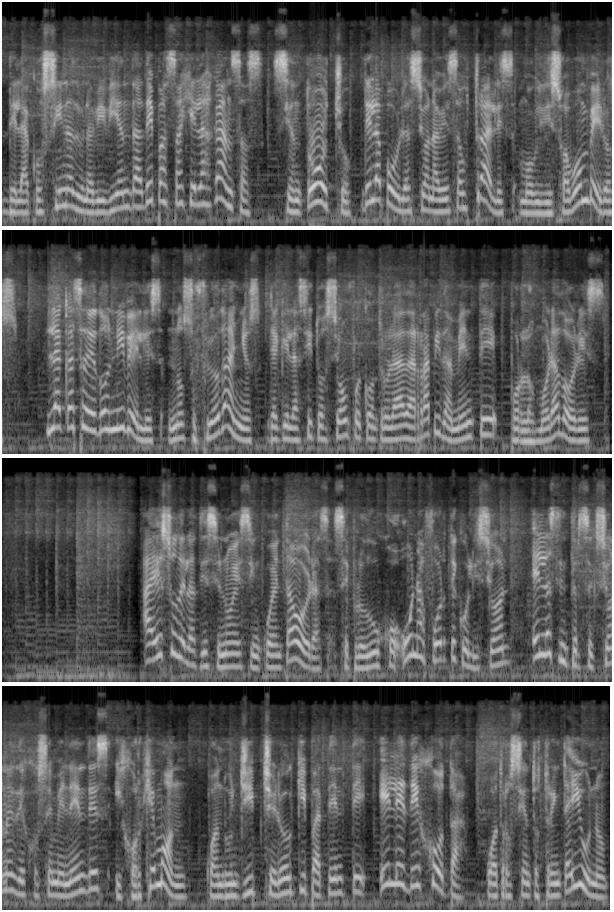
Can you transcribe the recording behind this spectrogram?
de la cocina de una vivienda de pasaje Las Gansas, 108, de la población Aves Australes, movilizó a bomberos. La casa de dos niveles no sufrió daños, ya que la situación fue controlada rápidamente por los moradores. A eso de las 19.50 horas se produjo una fuerte colisión en las intersecciones de José Menéndez y Jorge Mon, cuando un Jeep Cherokee patente LDJ 431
